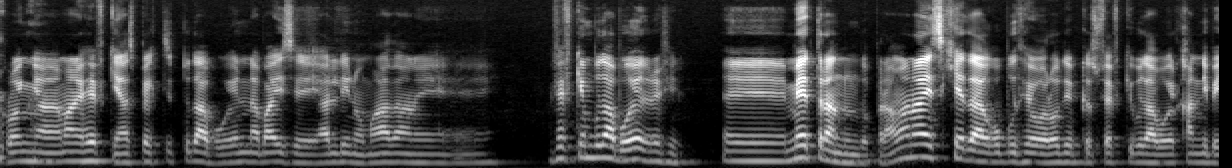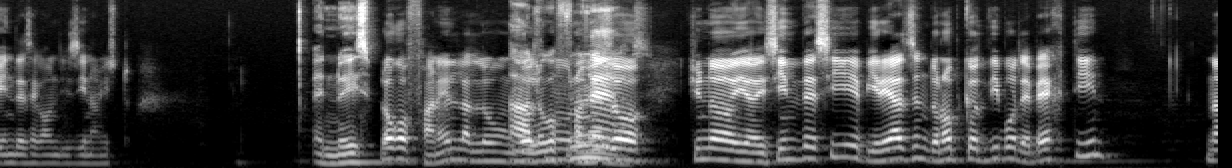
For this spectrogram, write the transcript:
χρόνια, αν εφεύκει ένας παίκτης που τα ΑΠΟΕΛ να πάει σε άλλη ομάδα, ε, εφεύκει που τα ΑΠΟΕΛ ρε φίλε. Ε, μέτραν τον το πράγμα, να σχέτα εγώ που θεωρώ ότι όποιος φεύγει που τα ΑΠΟΕΛ χάνει 50% της δύναμης του. Εννοείς Λόγω φανέλα, λόγω Α, λόγω κόσμου. φανέλας. Νομίζω εκείνο η σύνδεση επηρέαζε τον οποιοδήποτε παίχτη να,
